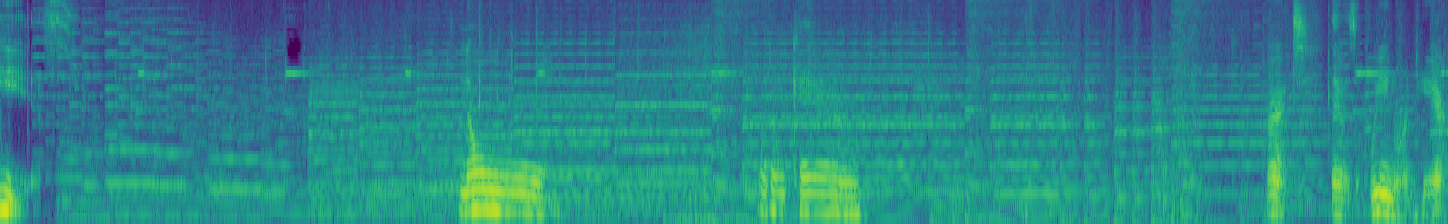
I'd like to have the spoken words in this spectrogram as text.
Yes. No. I don't care. Alright, there's a green one here.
